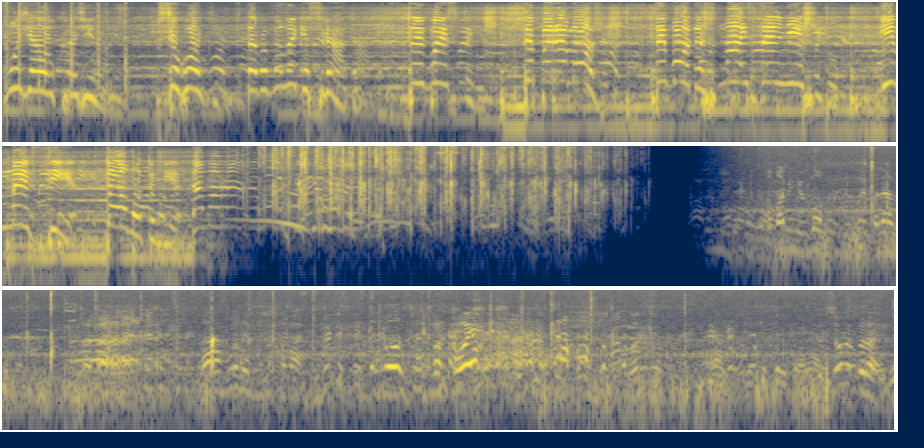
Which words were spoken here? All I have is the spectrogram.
Моя Україна, сьогодні в тебе велике свято. Ти вистоїш, ти переможеш, ти будеш найсильнішою. І ми всі тому тобі дамо раду. Що вибираєте?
